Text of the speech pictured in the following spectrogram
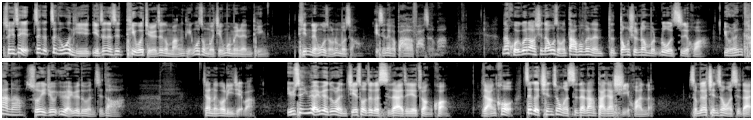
所以这这个这个问题也真的是替我解决这个盲点。为什么节目没人听？听人为什么那么少？也是那个八二法则嘛。那回归到现在，为什么大部分人的东西那么弱智化？有人看啊，所以就越来越多人知道啊。这样能够理解吧？于是越来越多人接受这个时代的这些状况，然后这个轻松的时代让大家喜欢了。什么叫轻松的时代？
